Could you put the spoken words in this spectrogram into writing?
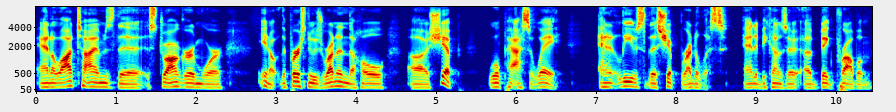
And a lot of times, the stronger and more, you know, the person who's running the whole uh, ship will pass away. And it leaves the ship rudderless and it becomes a, a big problem.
